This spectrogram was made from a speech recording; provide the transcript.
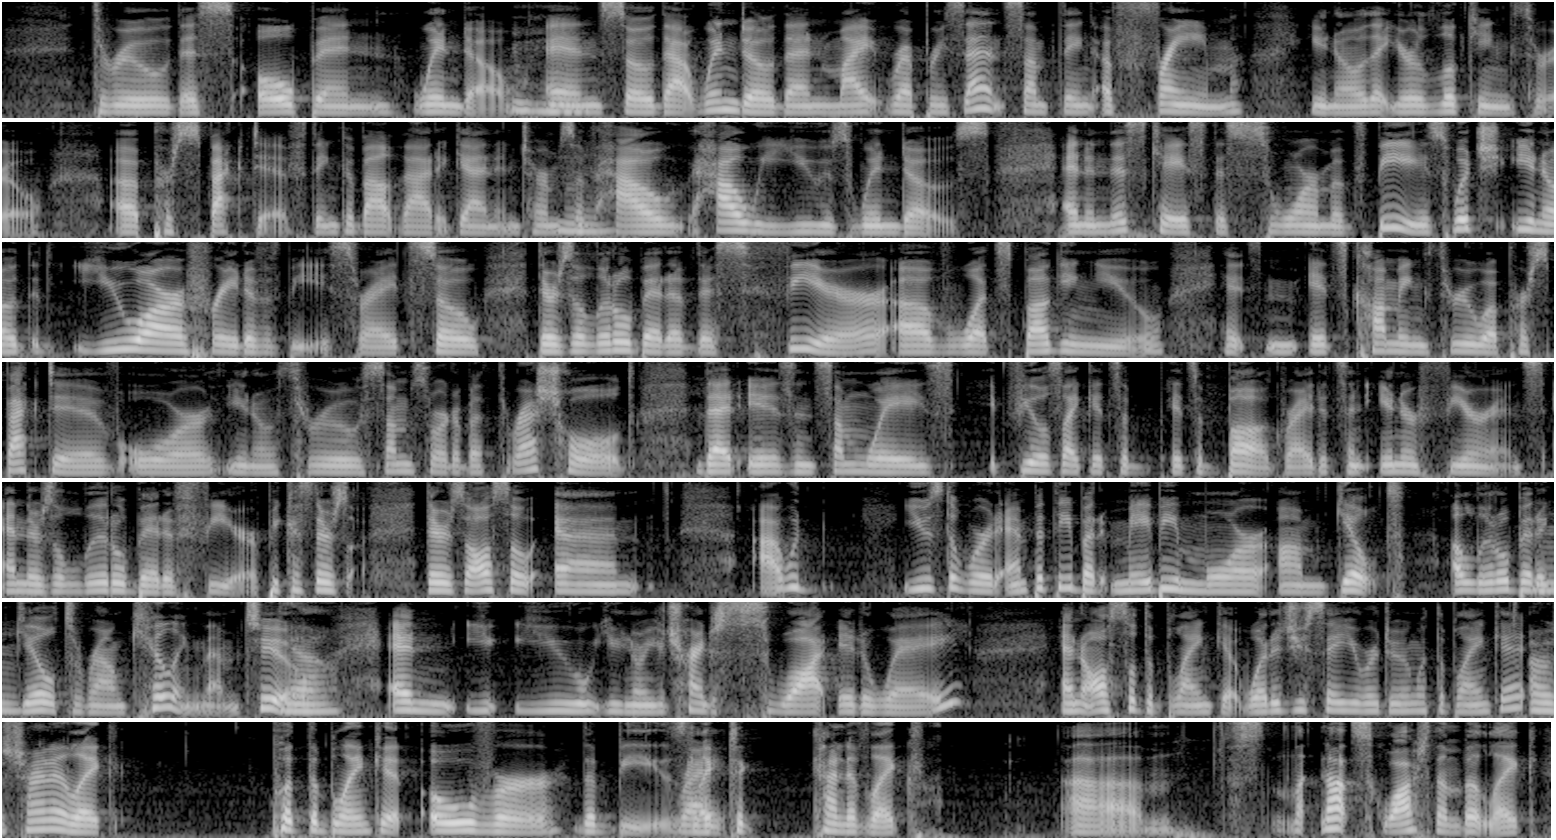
through this open window. Mm-hmm. And so that window then might represent something a frame, you know, that you're looking through. A perspective. Think about that again in terms of how how we use windows. And in this case, this swarm of bees, which you know th- you are afraid of bees, right? So there's a little bit of this fear of what's bugging you. It's it's coming through a perspective or you know through some sort of a threshold that is in some ways it feels like it's a it's a bug, right? It's an interference, and there's a little bit of fear because there's there's also um, I would use the word empathy, but maybe more um, guilt. A little bit of guilt around killing them too, Yeah. and you, you you know you're trying to swat it away, and also the blanket. What did you say you were doing with the blanket? I was trying to like put the blanket over the bees, Right. like to kind of like um not squash them, but like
